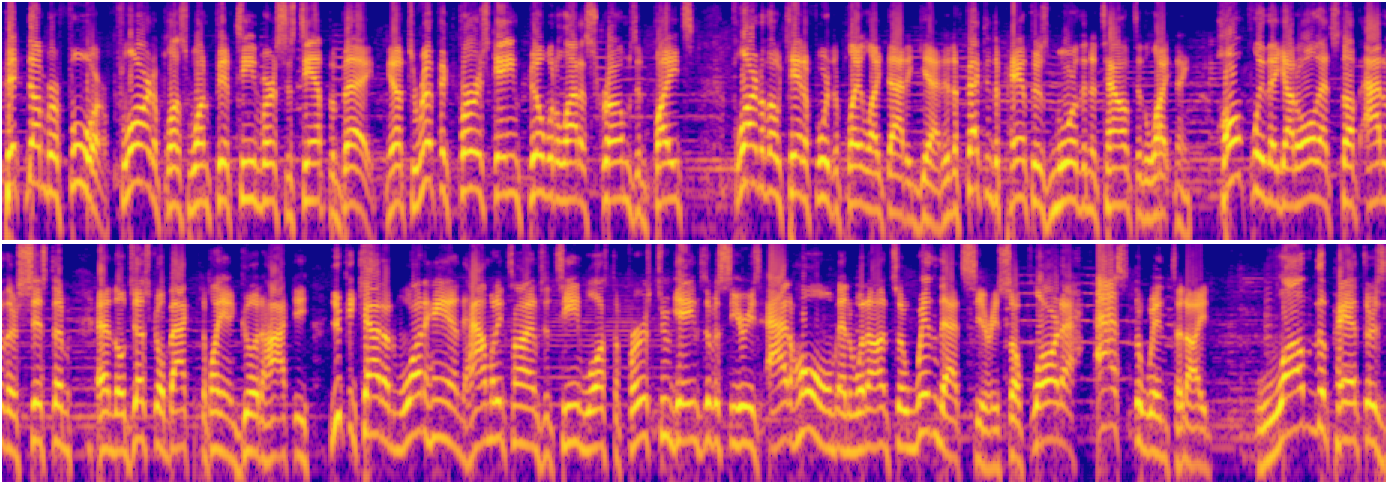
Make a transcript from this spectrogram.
Pick number four, Florida plus 115 versus Tampa Bay. You know, terrific first game filled with a lot of scrums and fights. Florida, though, can't afford to play like that again. It affected the Panthers more than the talented Lightning. Hopefully, they got all that stuff out of their system and they'll just go back to playing good hockey. You can count on one hand how many times a team lost the first two games of a series at home and went on to win that series. So, Florida has to win tonight. Love the Panthers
